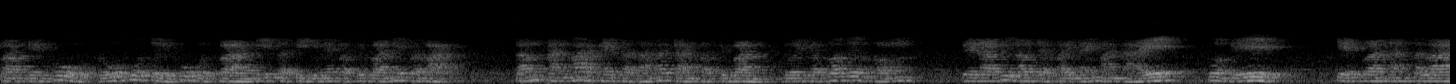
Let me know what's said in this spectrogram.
ความเป็นผู้รู้ผู้ตื่นผู้เบิกบานมีสติอยู่ในปัจจุบันไม่ประมาทสำคัญมากในสถานการณ์ปัจจุบัน โดยเฉพาะเรื่องของเวลาที่เราจะไปไหนมาไหนช่วงนี้เจ็ดวันอันตราย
